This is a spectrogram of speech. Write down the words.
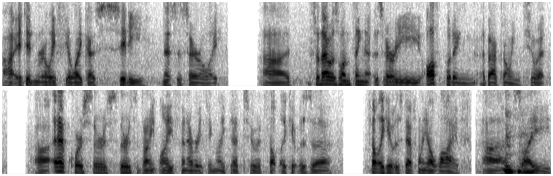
Uh, it didn't really feel like a city necessarily. Uh, so that was one thing that was very off-putting about going to it. Uh, and of course, there's there's the nightlife and everything like that too. It felt like it was a felt like it was definitely alive. Uh, So I,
